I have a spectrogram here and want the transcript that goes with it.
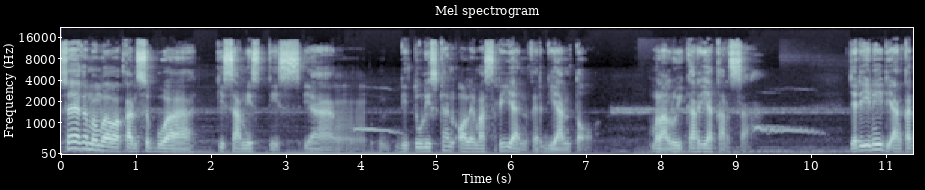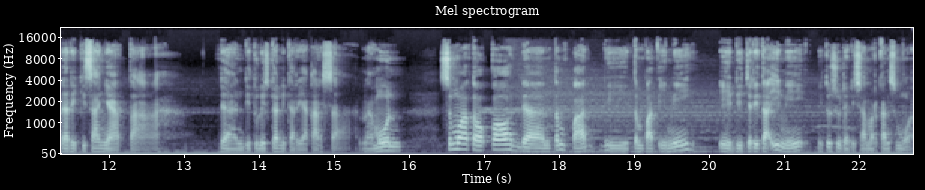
saya akan membawakan sebuah kisah mistis yang dituliskan oleh Mas Rian Ferdianto melalui karya Karsa. Jadi ini diangkat dari kisah nyata dan dituliskan di karya Karsa. Namun semua tokoh dan tempat di tempat ini, eh, di cerita ini itu sudah disamarkan semua.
